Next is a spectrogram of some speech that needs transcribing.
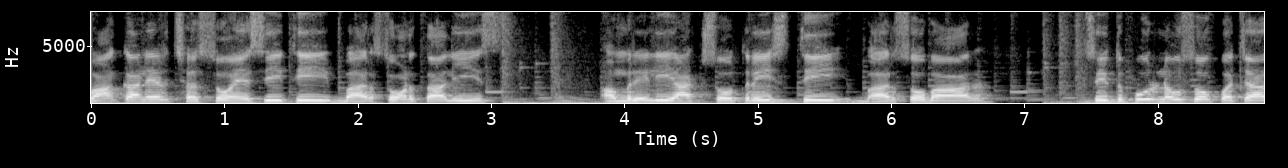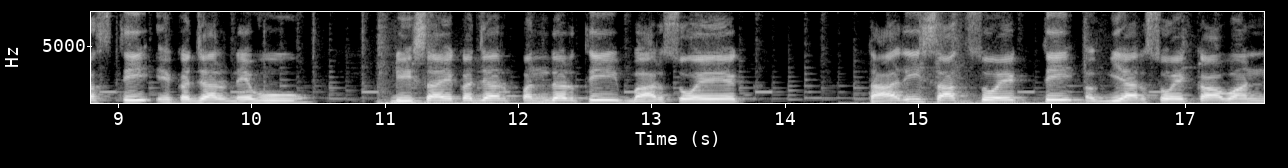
વાંકાનેર છસો એંસીથી બારસો અડતાલીસ, અમરેલી આઠસો ત્રીસથી બારસો બાર, સિદ્ધપુર નવસો પચાસથી એક હજાર નેવું, ડીસા એક હજાર પંદરથી બારસો એક, ધારી સાતસો એકથી અગિયારસો એકાવન,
